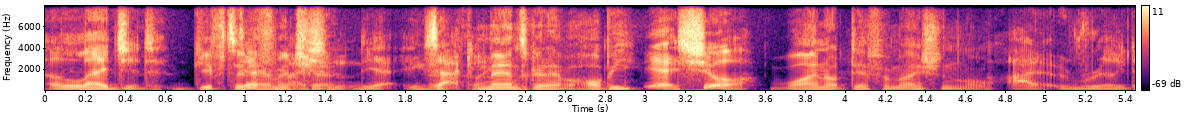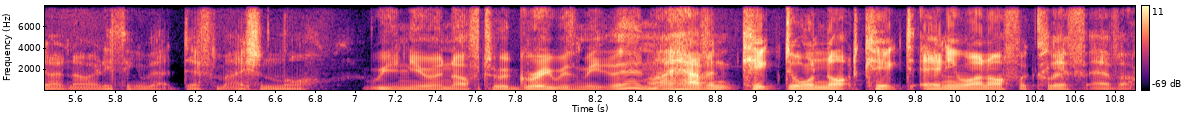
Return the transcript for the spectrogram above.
alleged Gifted amateur. defamation. Yeah, A exactly. man's going to have a hobby. Yeah, sure. Why not defamation law? I really don't know anything about defamation law. We knew enough to agree with me then. I haven't kicked or not kicked anyone off a cliff ever.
